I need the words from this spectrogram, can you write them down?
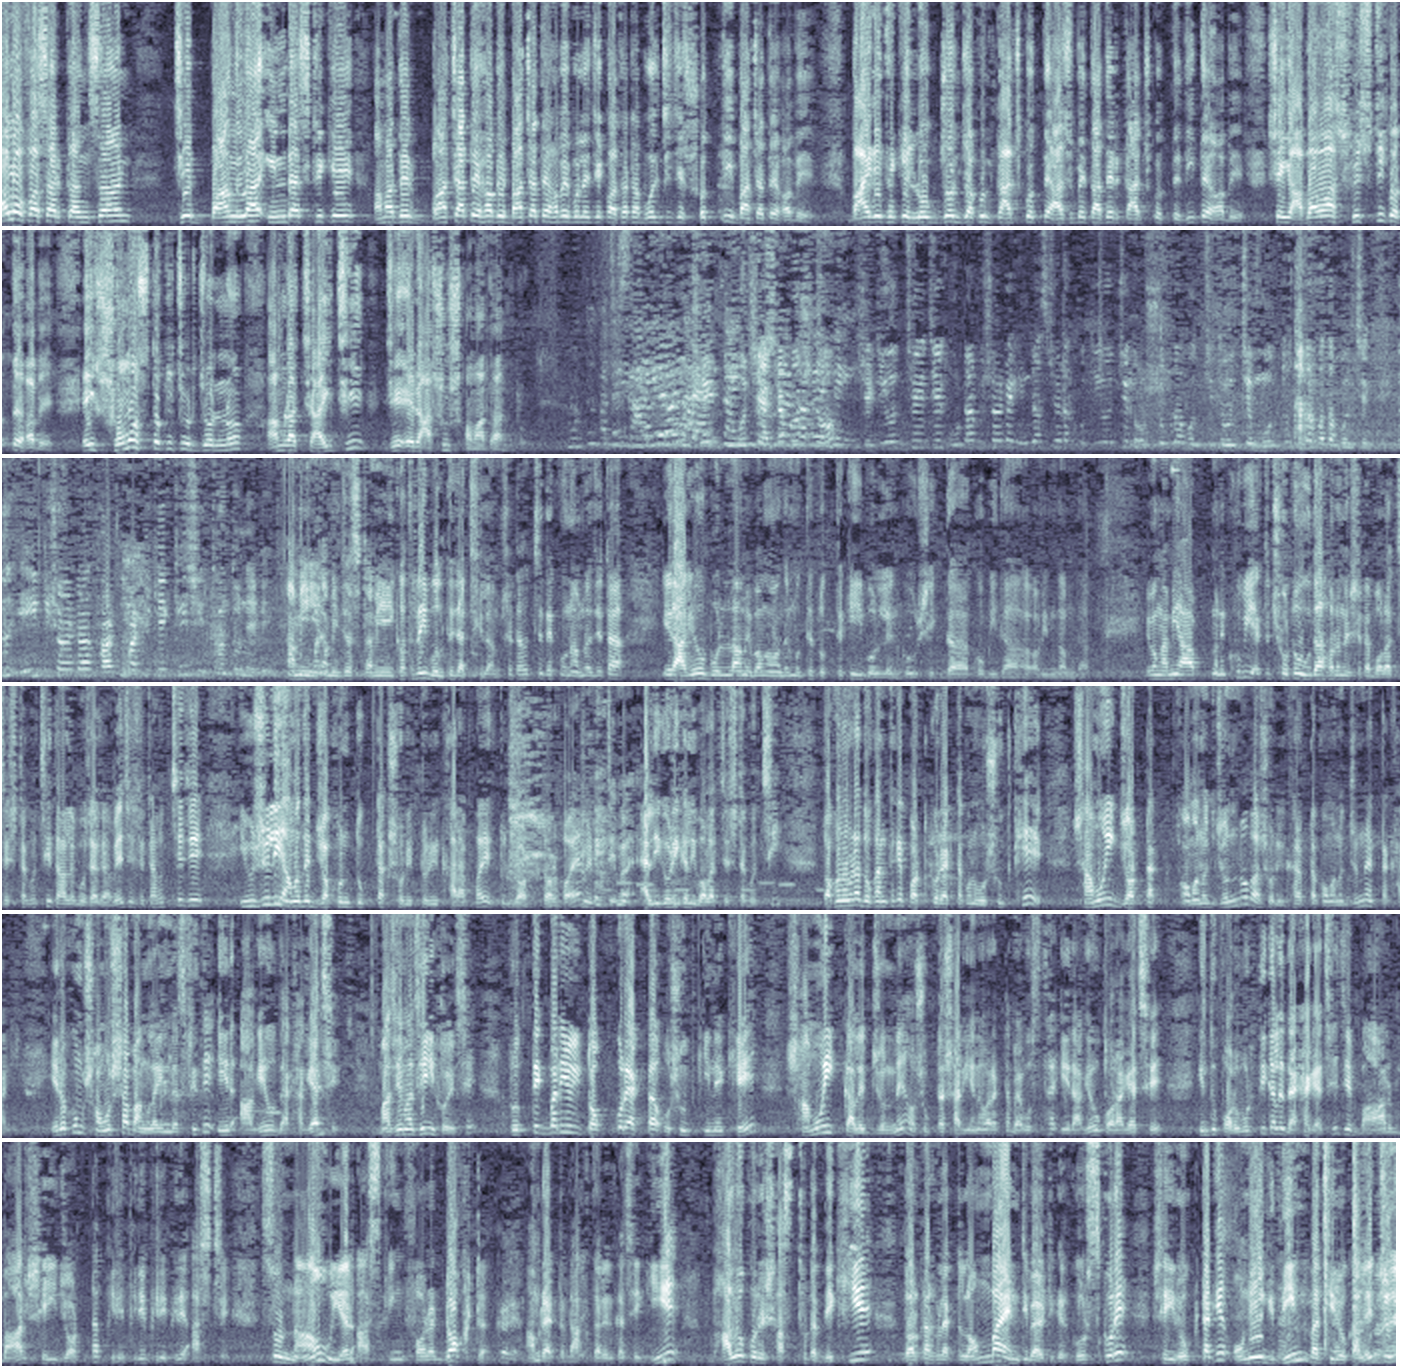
all of us are concern যে বাংলা ইন্ডাস্ট্রিকে আমাদের বাঁচাতে হবে বাঁচাতে হবে বলে যে কথাটা বলছি যে সত্যি বাঁচাতে হবে। বাইরে থেকে লোকজন যখন কাজ করতে আসবে, তাদের কাজ করতে দিতে হবে, সেই আবহাওয়া সৃষ্টি করতে হবে। এই সমস্ত কিছুর জন্য আমরা চাইছি যে এর আশু সমাধান বলছি একটা প্রশ্ন সেটি হচ্ছে যে গোটা বিষয়টা ইন্ডাস্ট্রিটা ক্ষতি হচ্ছে দর্শকরা বঞ্চিত হচ্ছে মধ্যস্থতার কথা বলছেন কিন্তু এই বিষয়টা থার্ড পার্টিকে কে সিদ্ধান্ত নেবে? আমি আমি জাস্ট আমি এই কথাটাই বলতে যাচ্ছিলাম। সেটা হচ্ছে দেখুন আমরা যেটা এর আগেও বললাম এবং আমাদের মধ্যে প্রত্যেকেই বললেন কৌশিক দা কবিদা অরিন্দম দা। এবং আমি মানে খুবই একটা ছোট উদাহরণে সেটা বলার চেষ্টা করছি, তাহলে বোঝা যাবে যে সেটা হচ্ছে যে ইউজুয়ালি আমাদের যখন টুকটাক শরীর টরীর খারাপ হয়, একটু জ্বর টর হয়, আমি অ্যালিগরিক্যালি বলার চেষ্টা করছি, তখন আমরা দোকান থেকে পট করে একটা কোনো ওষুধ খেয়ে সাময়িক জ্বরটা কমানোর জন্য বা শরীর খারাপটা কমানোর জন্য একটা খাই। এরকম সমস্যা বাংলা ইন্ডাস্ট্রিতে এর আগেও দেখা গেছে। মাঝে মাঝেই হয়েছে। প্রত্যেকবারই ওই টপ করে একটা ওষুধ কিনে খেয়ে সাময়িক কালের জন্য অসুখটা সারিয়ে নেওয়ার একটা ব্যবস্থা এর আগেও করা গেছে। কিন্তু পরবর্তীকালে দেখা গেছে যে বারবার সেই জ্বরটা ফিরে ফিরে ফিরে ফিরে আসছে। So now we are asking for a doctor আমরা একটা ডাক্তারের কাছে গিয়ে ভালো করে স্বাস্থ্যটা দেখিয়ে দরকার হলে একটা লম্বা অ্যান্টিবায়োটিকের কোর্স করে সেই রোগটাকে অনেক দিন বা চিরকালের জন্য।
